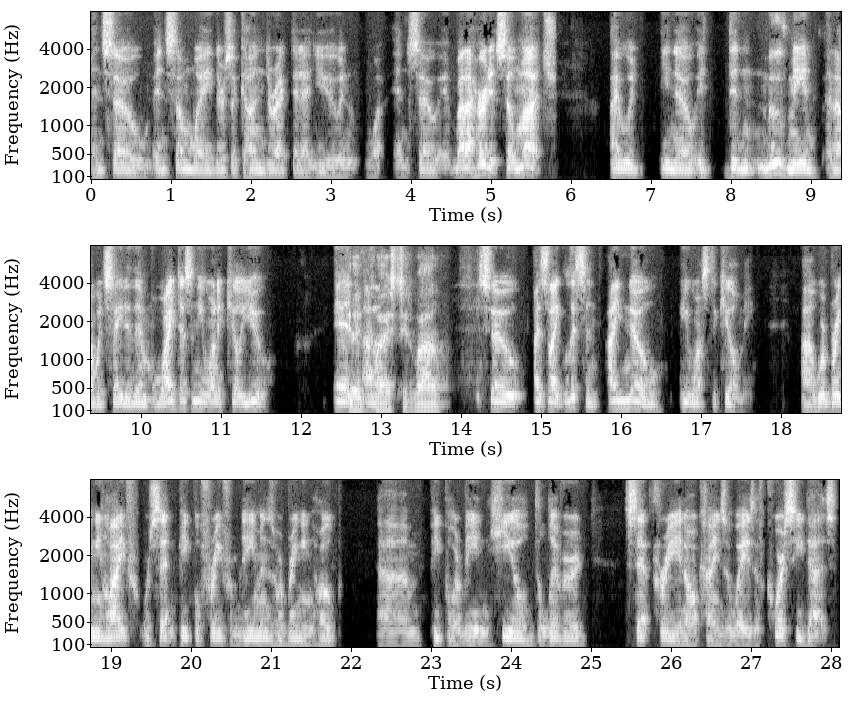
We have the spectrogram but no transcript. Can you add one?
and so in some way there's a gun directed at you and what and so but I heard it so much, I would, you know, it didn't move me and, and I would say to them, Why doesn't he want to kill you? And, Good uh, question. Wow. So I was like, listen, I know he wants to kill me. Uh, we're bringing life. We're setting people free from demons. We're bringing hope. Um, people are being healed, delivered, set free in all kinds of ways. Of course, he does.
